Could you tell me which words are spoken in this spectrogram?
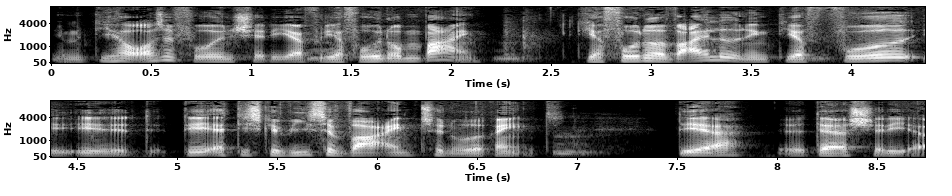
jamen, de har også fået en sharia, for de har fået en åbenbaring. De har fået noget vejledning. De har fået øh, det, at de skal vise vejen til noget rent. Mm. Det er øh, deres sharia.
